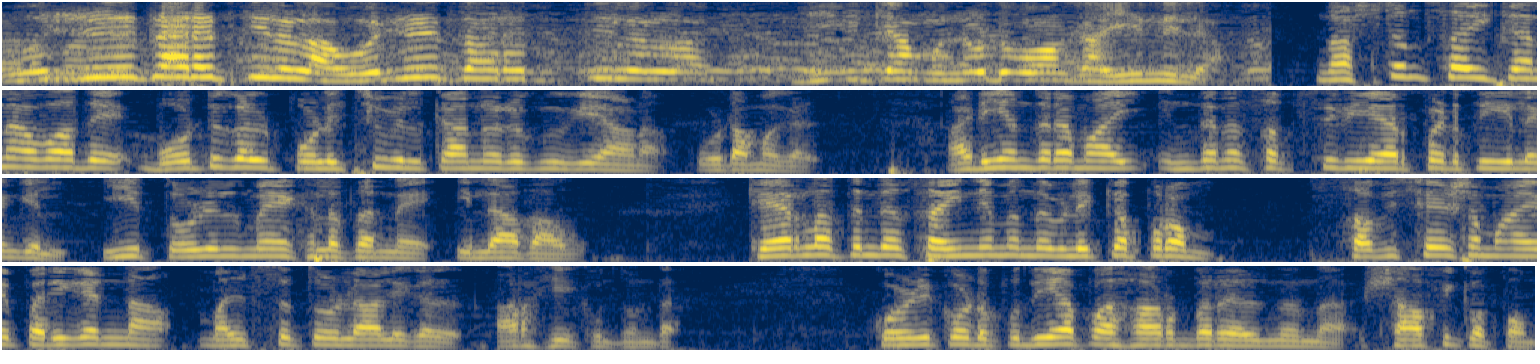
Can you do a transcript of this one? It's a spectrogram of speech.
ഒരു തരത്തിലുള്ള ഒരു തരത്തിലുള്ള ജീവിക്കാൻ മുന്നോട്ട് പോകാൻ കഴിയുന്നില്ല. നഷ്ടം സഹിക്കാനാവാതെ ബോട്ടുകൾ പൊളിച്ചു വിൽക്കാനൊരുങ്ങുകയാണ് ഉടമകൾ. അടിയന്തരമായി ഇന്ധന സബ്സിഡി ഏർപ്പെടുത്തിയില്ലെങ്കിൽ ഈ തൊഴിൽ മേഖല തന്നെ ഇല്ലാതാവും. കേരളത്തിന്റെ സൈന്യമെന്ന വിളിക്കപ്പുറം സവിശേഷമായ പരിഗണന മത്സ്യത്തൊഴിലാളികൾ അർഹിക്കുന്നുണ്ട്. കോഴിക്കോട് പുതിയാപ്പ ഹാർബറിൽ നിന്ന് ഷാഫിക്കൊപ്പം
